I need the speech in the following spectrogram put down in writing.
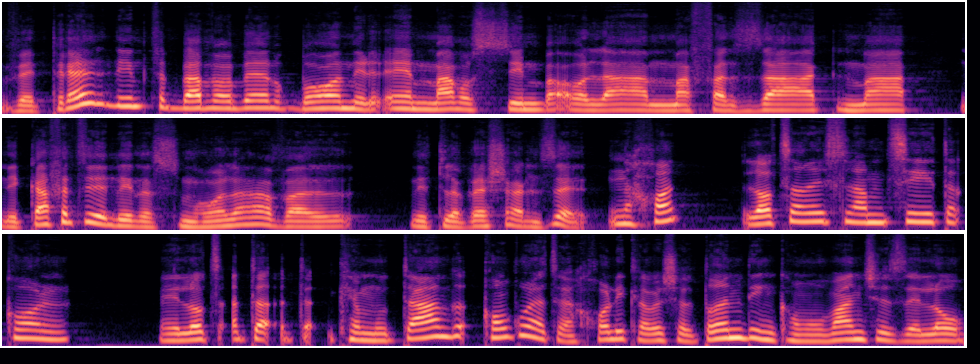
וטרנדים קצת בא ואומר, בואו נראה מה עושים בעולם, מה חזק, מה... ניקח את זה ימינה שמאלה, אבל נתלבש על זה. נכון, לא צריך להמציא את הכל. אה, לא, אתה, אתה, כמותג, קודם כל אתה יכול להתלבש על trending, כמובן שזה לא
